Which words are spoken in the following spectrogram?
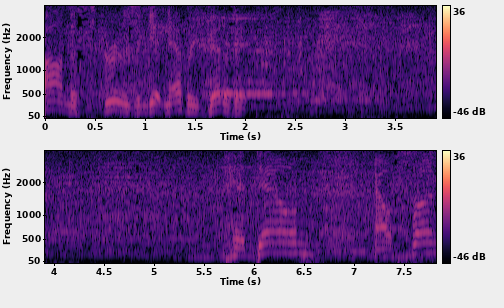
on the screws and getting every bit of it. Head down, out front.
